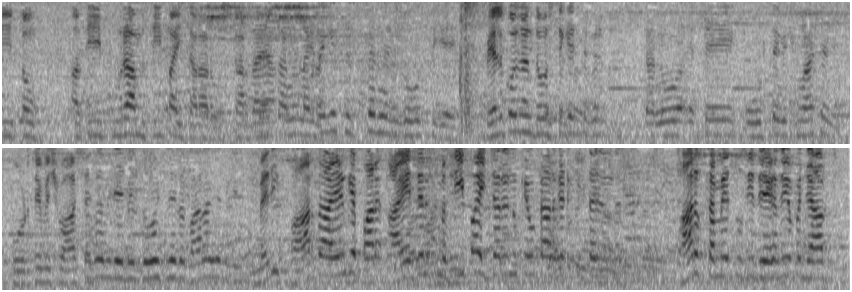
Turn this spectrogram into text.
ਚੀਜ਼ ਤੋਂ ਅਸੀਂ ਪੂਰਾ ਮਸੀਹ ਭਾਈਚਾਰਾ ਰੋਸ ਕਰਦਾ ਆ। ਤੁਹਾਨੂੰ ਲੱਗਦਾ ਕਿ ਸਿਸਟਰ ਨਿਰਦੋਸ਼ ਸੀਗੇ? ਬਿਲਕੁਲ ਨਿਰਦੋਸ਼ ਸੀਗੇ ਤੇ ਫਿਰ ਤੁਹਾਨੂੰ ਇੱਥੇ ਕੋਰਟ ਤੇ ਵਿਸ਼ਵਾਸ ਹੈ ਜੀ? ਕੋਰਟ ਤੇ ਵਿਸ਼ਵਾਸ ਹੈ। ਜੇ ਨਿਰਦੋਸ਼ ਨੇ ਤਾਂ ਬਾਹਰ ਆ ਜਾਣਗੇ। ਮੇਰੀ ਬਾਹਰ ਤਾਂ ਆ ਜਾਣਗੇ ਪਰ ਆਏ ਦਿਨ ਮਸੀਹ ਭਾਈਚਾਰੇ ਨੂੰ ਕਿਉਂ ਟਾਰਗੇਟ ਕੀਤਾ ਜਾਂਦਾ? ਹਰ ਸਮੇਂ ਤੁਸੀਂ ਦੇਖਦੇ ਹੋ ਪੰਜਾਬ 'ਚ।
